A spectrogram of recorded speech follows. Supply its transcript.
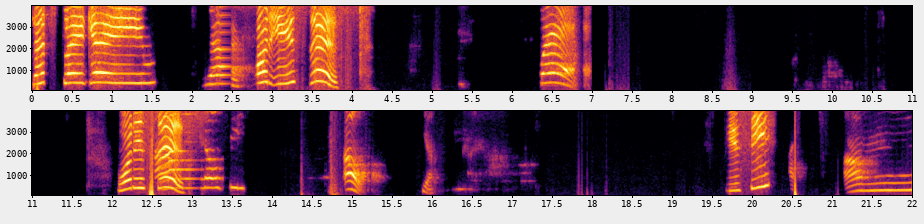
Let's play a game. Yes. What is this? Where? What is this? I don't see. Oh, Do you see? um,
